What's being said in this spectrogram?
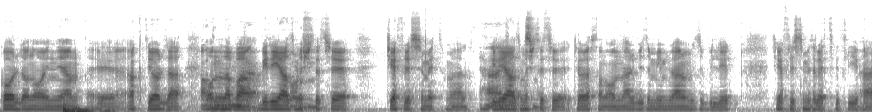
Gordon oynayan e, aktyor da Adını onunla bağ bilmirəm. biri yazmışdı Gordon. ki Jeffrey Smith məl. Hə, Biri Jeffrey yazmışdı ki, görəsən onlar bizim mimlərimizi bilir. Jeffrey Smith retweetləyib, hə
